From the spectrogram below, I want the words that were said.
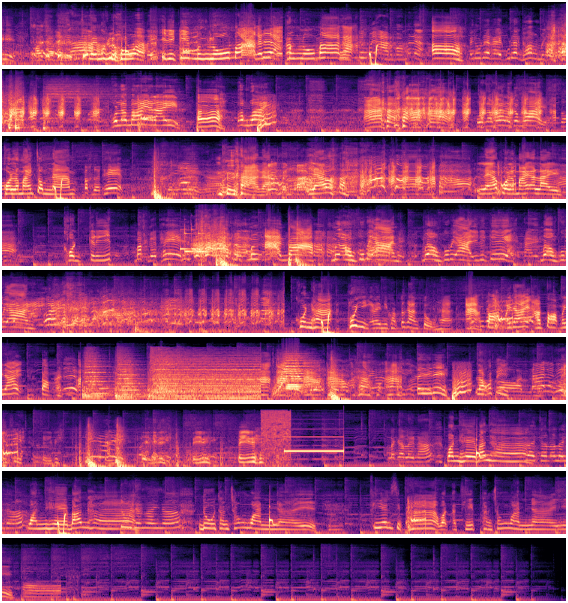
ขวานจามใส่หน้าทำไมมึงรู้อะอินิกิมมึงรู้มากอะเนี่ยมึงรู้มากอะมึงไปอ่านก่อนไหมเนี่ยเออไม่รู้ได้ไงกูนั่งท่องมันผลไม้อะไร เออ ต้องไหว้อ่าผลไม้อะไรต้องไหว้ผลไม้จมน้มะเขือเทศำมึงอ่านอะเทศเป็นปลาแล้ว แล้วผลไม้อะไรอ่าคนกรี๊ด มะเขือเทศ มึงอ่านมา มึงเอากูไปอ่าน มึงเอากูไปอ่านอินิกี้ มึงเอากูไปอ่าน คุณฮะ ผู้หญิงอะไรมีความต้องการสูงฮะ อะตอบไม่ได้ เอาตอบไม่ได้ ตอบมาดิอ้าวอ้าวอ้าวอ้าวอ้าวอ้าวตีดิ เราก็ตี ได้เลยพี่ ตีดิ ตีดิ ตีดิ ตีดิรายการอะไร นะ วันเฮบ้านฮารายการอะไรนะ วันเฮบ้านฮาดูยังไงนะ ดูทางช่องวันไง เที่ยง 15 วันอาทิตย์ทางช่องวันไง อ๋อ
